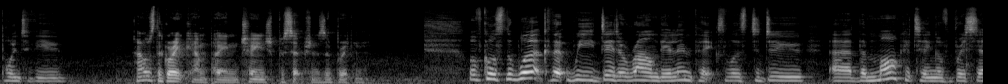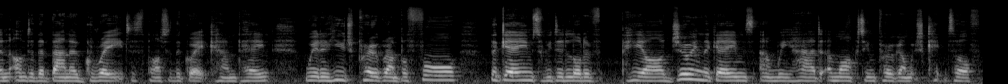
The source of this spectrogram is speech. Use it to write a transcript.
point of view. How has the Great Campaign changed perceptions of Britain? Well, of course, the work that we did around the Olympics was to do uh, the marketing of Britain under the banner GREAT as part of the GREAT campaign. We had a huge programme before the Games, we did a lot of PR during the Games, and we had a marketing programme which kicked off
